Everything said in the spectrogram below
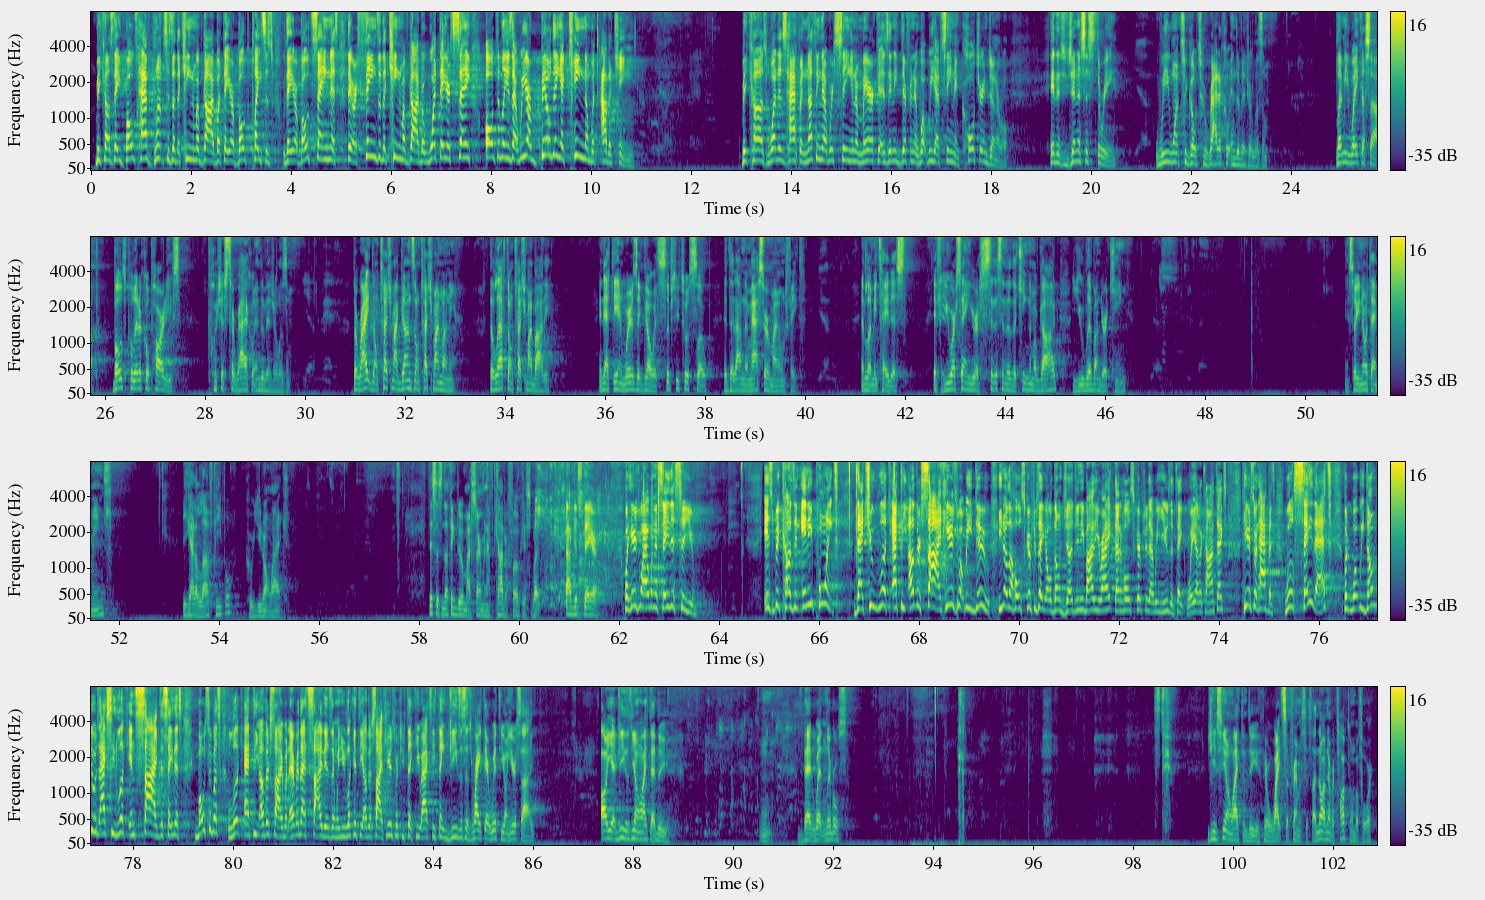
because they both have glimpses of the kingdom of God, but they are both places, they are both saying this. There are things of the kingdom of God, but what they are saying ultimately is that we are building a kingdom without a king. Because what has happened, nothing that we're seeing in America is any different than what we have seen in culture in general. It is Genesis 3. We want to go to radical individualism. Let me wake us up. Both political parties push us to radical individualism. The right, don't touch my guns, don't touch my money. The left, don't touch my body. And at the end, where does it go? It slips you to a slope is that I'm the master of my own fate. Yeah. And let me tell you this if you are saying you're a citizen of the kingdom of God, you live under a king. Yes. And so, you know what that means? You got to love people who you don't like. This has nothing to do with my sermon. I've got to focus, but I'm just there. But here's why I want to say this to you. is because at any point that you look at the other side, here's what we do. You know, the whole scripture say, oh, don't judge anybody, right? That whole scripture that we use and take way out of context. Here's what happens. We'll say that, but what we don't do is actually look inside to say this. Most of us look at the other side, whatever that side is, and when you look at the other side, here's what you think. You actually think Jesus is right there with you on your side. Oh, yeah, Jesus, you don't like that, do you? Mm. Bedwetting liberals. Jesus, you don't like them, do you? They're white supremacists. I know I've never talked to them before,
